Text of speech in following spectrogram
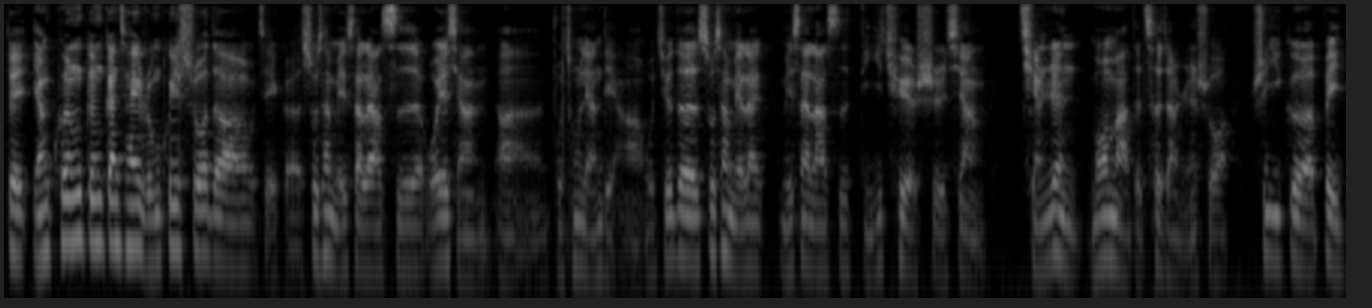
对杨坤跟刚才荣辉说到这个苏珊梅塞拉斯，我也想啊补充两点啊。我觉得苏珊梅莱梅塞拉斯的确是像前任 MoMA 的策展人说，是一个被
